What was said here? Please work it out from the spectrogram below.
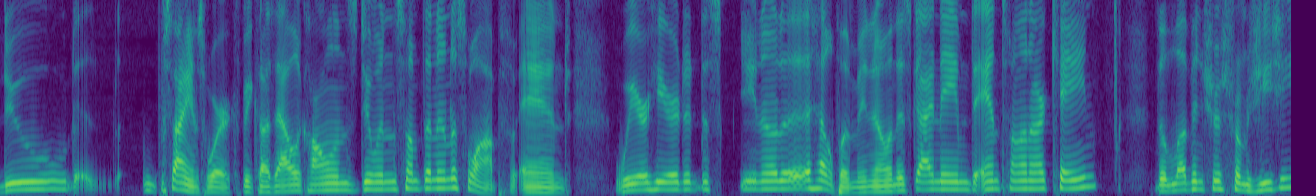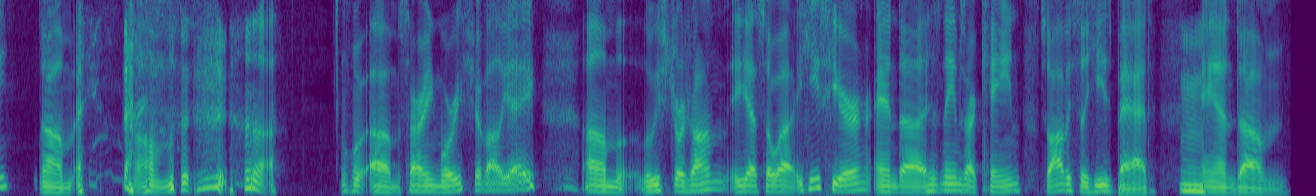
do uh, science work because alec holland's doing something in a swamp and we're here to dis- you know to help him you know and this guy named anton arcane the love interest from gigi um um um, starring Maurice Chevalier, um, Louis Jourdan. Yeah, so uh, he's here, and uh, his name's Arcane. So obviously he's bad, and um,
